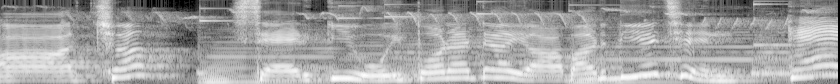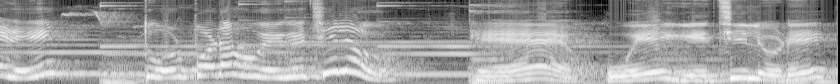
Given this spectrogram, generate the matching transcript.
আচ্ছা স্যার কি ওই পড়াটাই আবার দিয়েছেন? হ্যাঁ রে তোর পড়া হয়ে গেছিল? হ্যাঁ হয়ে গেছিল রে।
